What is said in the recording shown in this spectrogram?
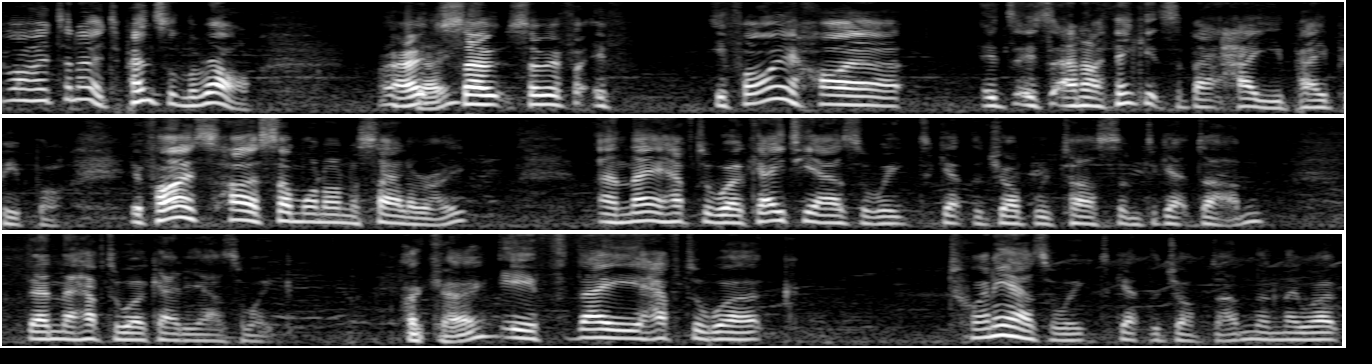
well, I don't know. It depends on the role. All right. Okay. So, so if if if I hire, it's, it's and I think it's about how you pay people. If I hire someone on a salary, and they have to work eighty hours a week to get the job we've tasked them to get done, then they have to work eighty hours a week. Okay. If they have to work twenty hours a week to get the job done, then they work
